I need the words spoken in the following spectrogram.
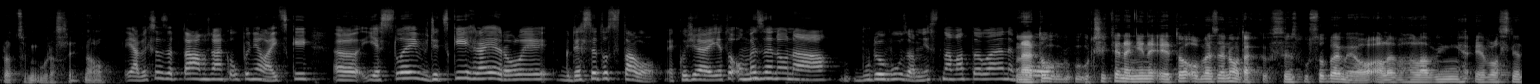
pracovní úraz jednalo. Já bych se zeptala možná jako úplně laicky, uh, jestli vždycky hraje roli, kde se to stalo. Jakože je to omezeno na budovu zaměstnavatele? Nebo... Ne, to určitě není. Je to omezeno tak svým způsobem, jo, ale hlavní je vlastně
